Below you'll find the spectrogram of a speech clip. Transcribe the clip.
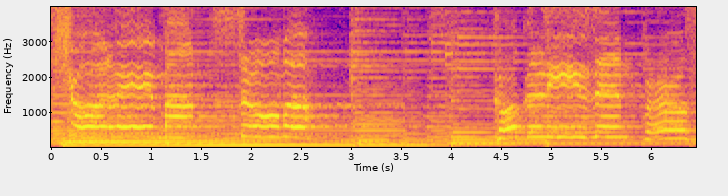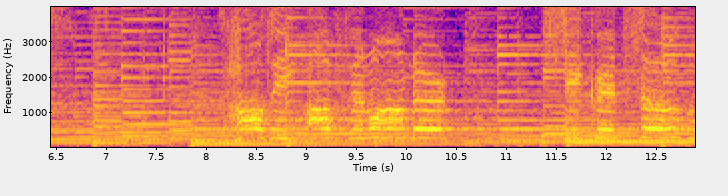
Lay Montezuma, coca leaves and pearls. So Halsey often wondered the secrets of the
